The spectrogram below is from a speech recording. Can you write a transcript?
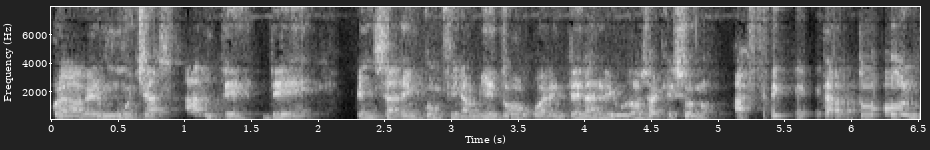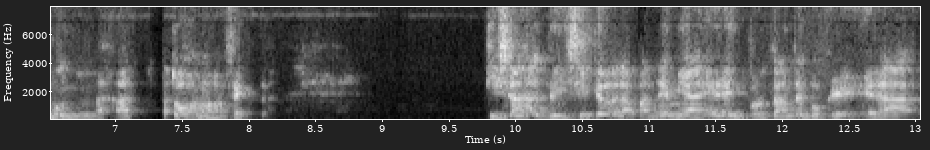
pueden haber muchas antes de pensar en confinamientos o cuarentenas rigurosas, que eso afecta a todo el mundo, a, a todos nos afecta. Quizás al principio de la pandemia era importante porque era,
